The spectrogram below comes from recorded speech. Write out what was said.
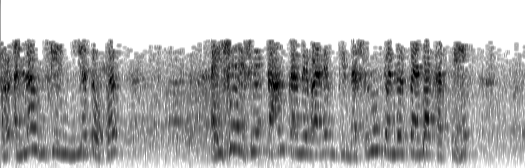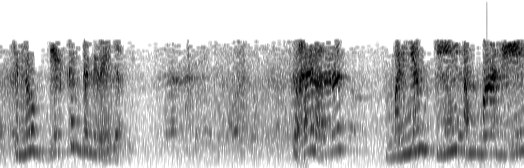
اور اللہ ان کی نیتوں پر ایسے ایسے کام کرنے والے ان کی نسلوں کے اندر پیدا کرتے ہیں کہ لوگ دیکھ کر دنگ رہ جاتے ہیں۔ تو خیر حضرت مریم کی اما نے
